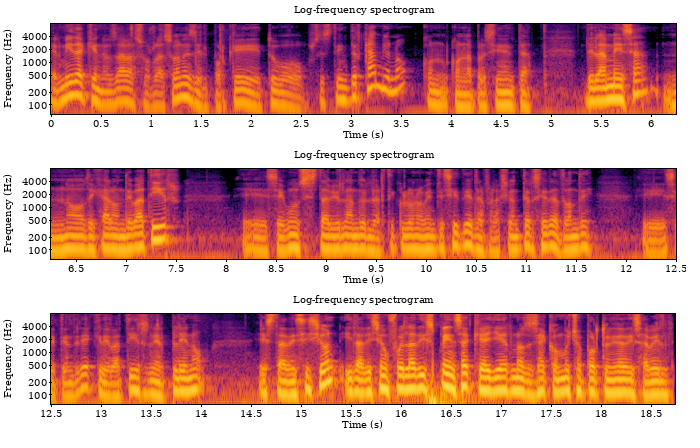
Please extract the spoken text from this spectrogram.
Hermida que nos daba sus razones del por qué tuvo pues, este intercambio, ¿no? Con, la presidenta de la mesa. No dejaron debatir, eh, según se está violando el artículo 97 de la fracción tercera, donde eh, se tendría que debatir en el Pleno esta decisión y la decisión fue la dispensa que ayer nos decía con mucha oportunidad Isabel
